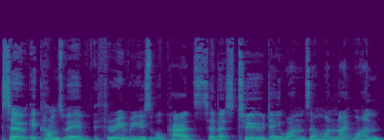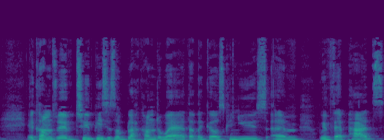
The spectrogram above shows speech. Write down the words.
So it comes with three reusable pads. So that's two day ones and one night one. It comes with two pieces of black underwear that the girls can use um, with their pads.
